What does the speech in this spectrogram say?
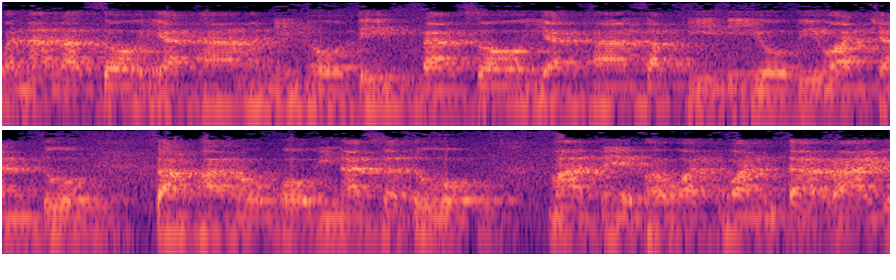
ปัณณรโส ยถามณิโชติรโส ยถาสัพพีติโยวิวัชชันตุสัพพโรโควินัสสตุ มาเตภวัตวันตารายโย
